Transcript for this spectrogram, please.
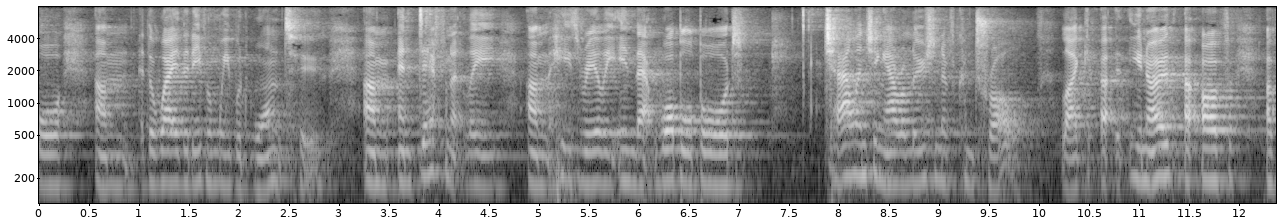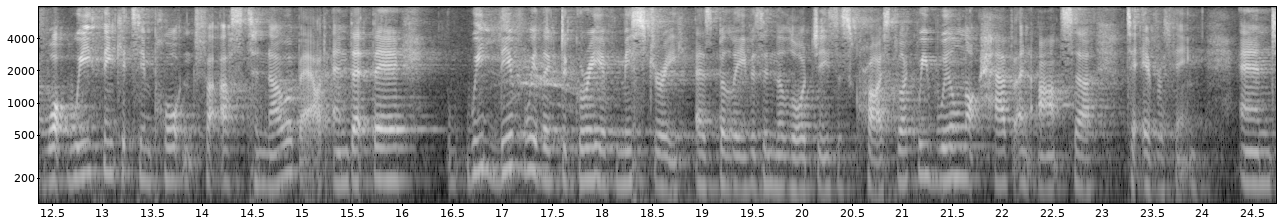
or um, the way that even we would want to. Um, and definitely, um, He's really in that wobble board challenging our illusion of control like uh, you know of of what we think it's important for us to know about and that there we live with a degree of mystery as believers in the Lord Jesus Christ. Like we will not have an answer to everything. And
